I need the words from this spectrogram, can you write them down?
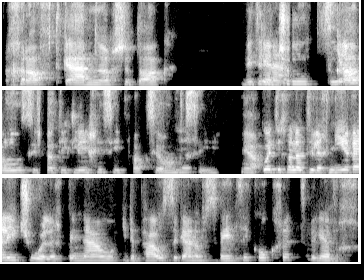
Kraft gegeben am nächsten Tag. Wieder genau. in die genau. Schule zu gehen, ja. es ja die gleiche Situation ja. ja. Gut, ich habe natürlich nie in die Schule. Ich bin auch in der Pause gerne aufs WC geguckt, weil ich einfach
